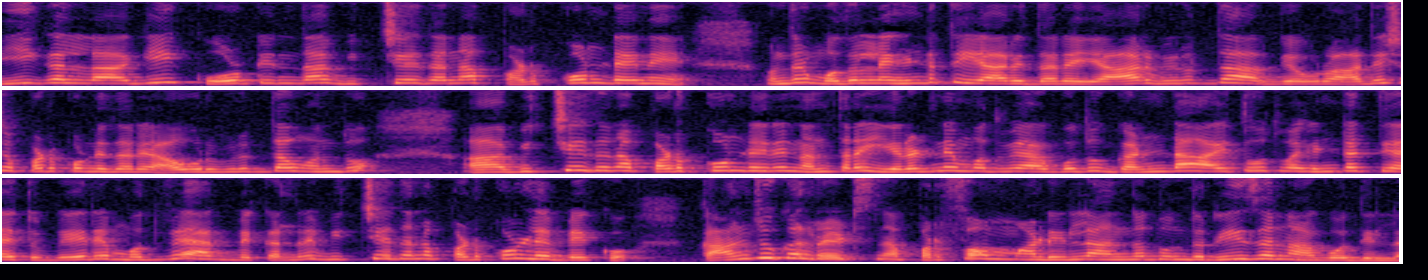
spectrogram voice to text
ಲೀಗಲ್ ಆಗಿ ಕೋರ್ಟಿಂದ ವಿಚ್ಛೇದನ ಪಡ್ಕೊಂಡೇನೆ. ಅಂದ್ರೆ ಮೊದಲನೇ ಹೆಂಡತಿ ಯಾರಿದ್ದಾರೆ, ಯಾರ ವಿರುದ್ಧ ಅವರು ಆದೇಶ ಪಡ್ಕೊಂಡಿದ್ದಾರೆ, ಅವ್ರ ವಿರುದ್ಧ ಒಂದು ವಿಚ್ಛೇದನ ಪಡ್ಕೊಂಡೇನೆ. ನಂತರ ಎರಡನೇ ಮದುವೆ ಆಗ್ಬೋದು ಗಂಡ ಆಯ್ತು ಅಥವಾ ಹೆಂಡತಿ ಆಯ್ತು, ಬೇರೆ ಮದುವೆ ಆಗ್ಬೇಕಂದ್ರೆ ವಿಚ್ಛೇದನ ಪಡ್ಕೊಳ್ಳೇಬೇಕು. ಕಾಂಜುಗಲ್ ರೈಟ್ಸ್ನ ಪರ್ಫಾರ್ಮ್ ಮಾಡಿಲ್ಲ ಅನ್ನೋದೊಂದು ರೀಸನ್ ಆಗೋದಿಲ್ಲ.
